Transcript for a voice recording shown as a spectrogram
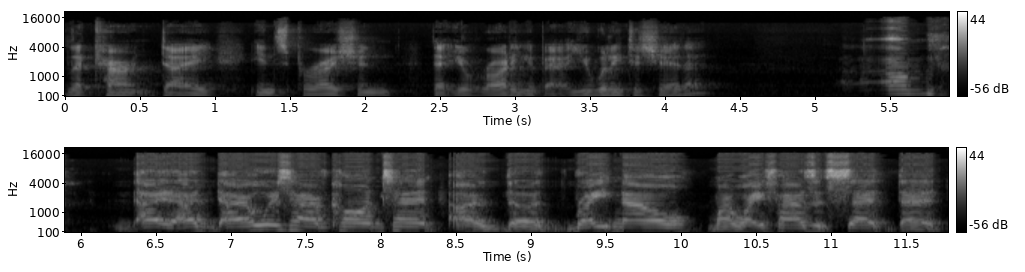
the current day inspiration that you're writing about? Are you willing to share that? Um, I, I, I always have content. Uh, the right now, my wife has it set that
